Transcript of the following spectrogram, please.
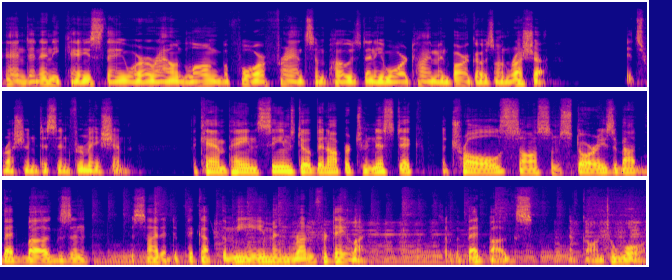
and in any case, they were around long before France imposed any wartime embargoes on Russia. It's Russian disinformation. The campaign seems to have been opportunistic. The trolls saw some stories about bed bugs and decided to pick up the meme and run for daylight. So the bed bugs have gone to war.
